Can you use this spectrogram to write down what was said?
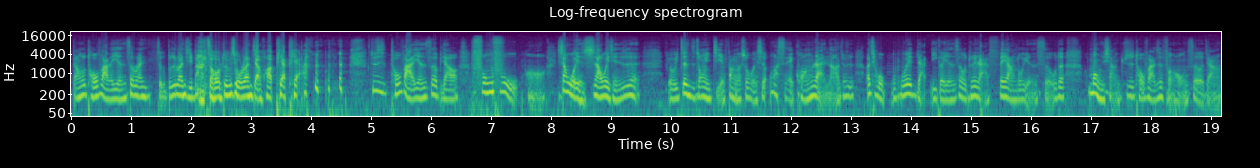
比方说头发的颜色乱，这个不是乱七八糟，对不起，我乱讲话，啪啪，就是头发颜色比较丰富哦。像我也是啊，我以前就是。有一阵子终于解放的时候，我也是哇塞狂染啊！就是而且我我不会染一个颜色，我就会染非常多颜色。我的梦想就是头发是粉红色这样。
